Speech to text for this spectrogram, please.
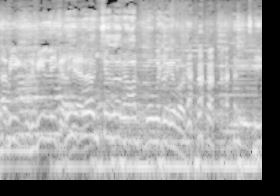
अभी रिवील नहीं करते हैं इंशाल्लाह रात दो बजे के बाद। ठीक।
